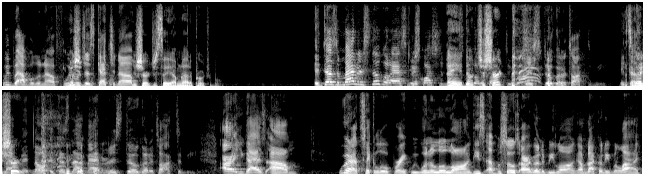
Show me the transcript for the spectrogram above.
We babbled enough. We My were sh- just catching up. Your shirt just say, I'm not approachable. It doesn't matter. They're still going to ask me a question. Hey, They're that's gonna your shirt. They're still going to talk to me. It That's a nice not shirt. no, it does not matter. They're still going to talk to me. All right, you guys. Um, we're going to have to take a little break. We went a little long. These episodes are going to be long. I'm not going to even lie.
